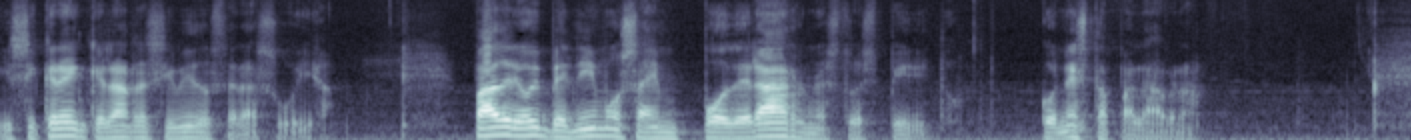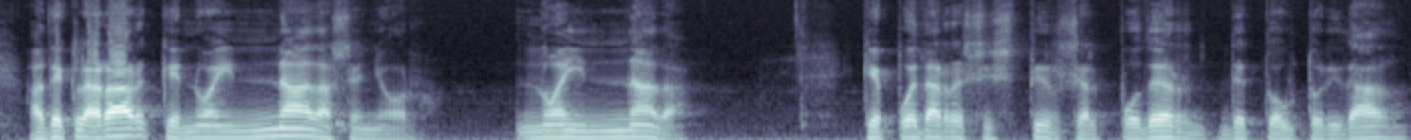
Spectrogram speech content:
y si creen que la han recibido será suya. Padre, hoy venimos a empoderar nuestro espíritu con esta palabra. A declarar que no hay nada, Señor, no hay nada que pueda resistirse al poder de tu autoridad,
